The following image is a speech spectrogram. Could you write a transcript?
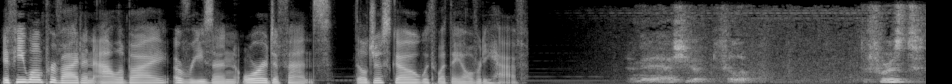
If he won't provide an alibi, a reason, or a defense, they'll just go with what they already have. I'm going to ask you, Philip. The first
